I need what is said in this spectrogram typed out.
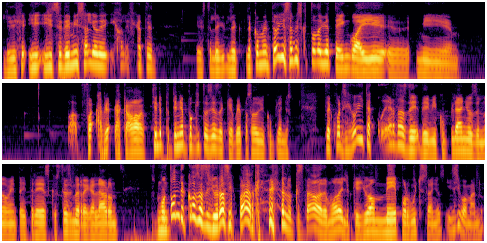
Le dije, y, y de mí salió de, híjole, fíjate, este, le, le- comenté, oye, ¿sabes que todavía tengo ahí eh, mi... ah, fue- acababa, tiene, tenía poquitos días de que había pasado mi cumpleaños. ¿Te acuerdas? Dije, oye, ¿te acuerdas de, de mi cumpleaños del 93 que ustedes me regalaron pues, un montón de cosas de Jurassic Park, lo que estaba de moda y lo que yo amé por muchos años y sigo amando.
